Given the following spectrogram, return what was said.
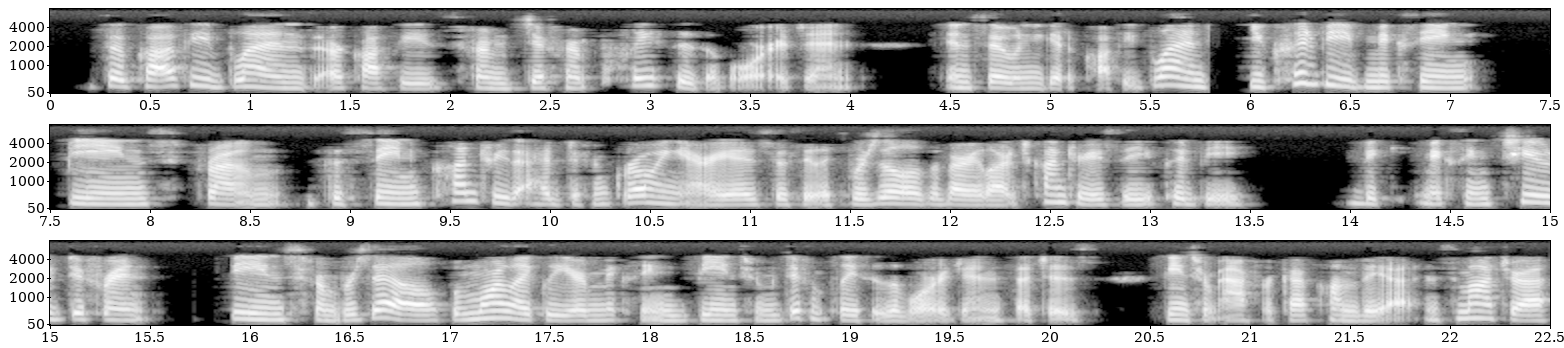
so coffee blends are coffees from different places of origin. And so when you get a coffee blend, you could be mixing beans from the same country that had different growing areas. So say like Brazil is a very large country, so you could be mi- mixing two different beans from Brazil, but more likely you're mixing beans from different places of origin, such as beans from Africa, Colombia, and Sumatra,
